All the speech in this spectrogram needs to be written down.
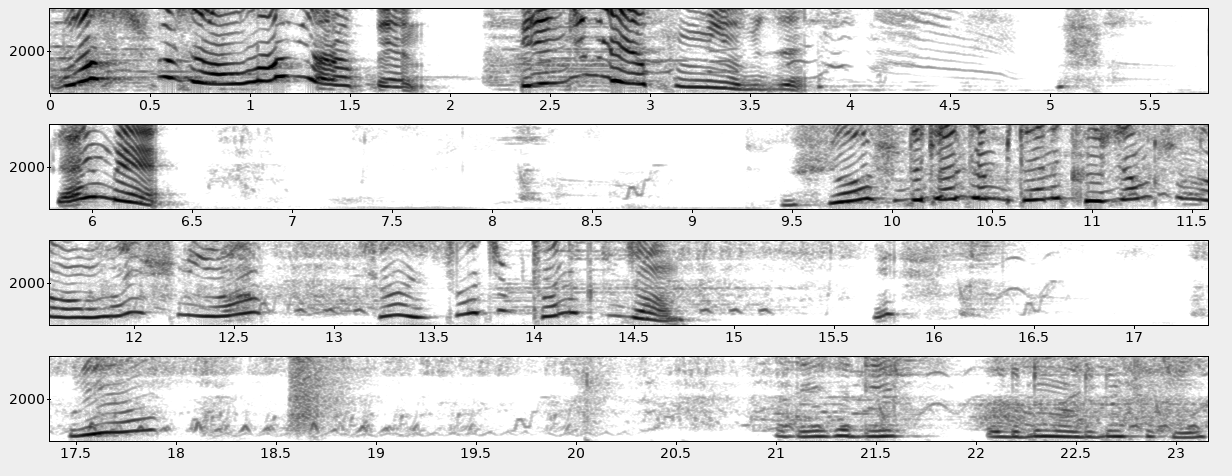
Bu nasıl Süpersel Allah'ım yarabbim. Birinci bile yapılmıyor bize. Gelme. Ya şurada geleceğim bir tane kıracağım şunu anlayın şunu ya. Ya sadece bir tane kıracağım. Üf. Bu ne ya? Hadi hadi. Öldürdüm öldürdüm çok iyi.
